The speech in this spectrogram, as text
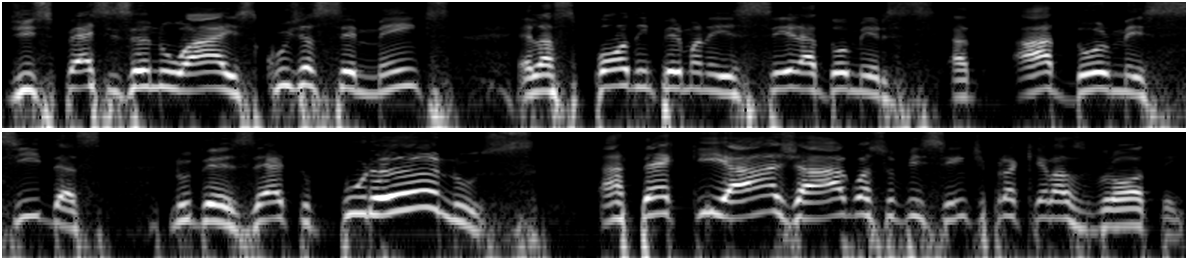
de espécies anuais, cujas sementes elas podem permanecer adormecidas no deserto por anos, até que haja água suficiente para que elas brotem.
